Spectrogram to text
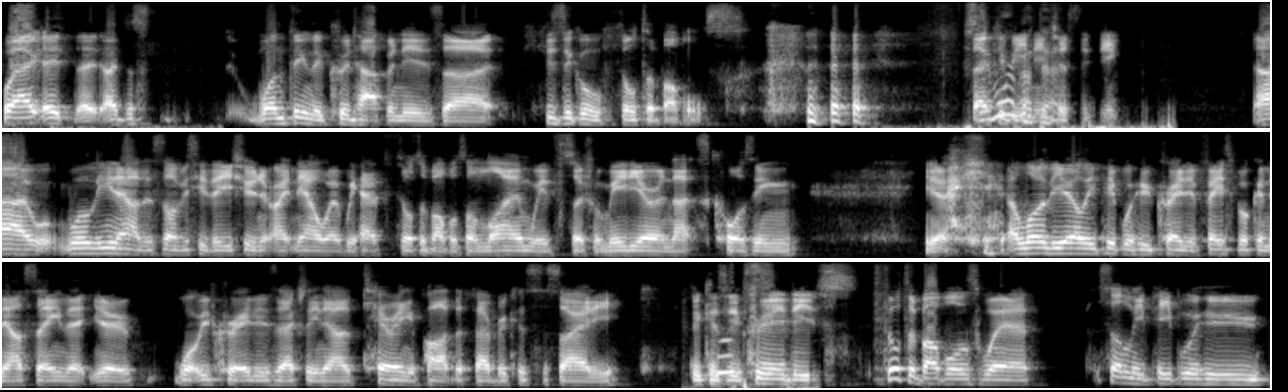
Well, I, I, I, just one thing that could happen is uh, physical filter bubbles. that could be an interesting that. thing. Uh, well, you know, there's obviously the issue right now where we have filter bubbles online with social media, and that's causing you know, a lot of the early people who created Facebook are now saying that, you know, what we've created is actually now tearing apart the fabric of society because Oops. we've created these filter bubbles where suddenly people who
